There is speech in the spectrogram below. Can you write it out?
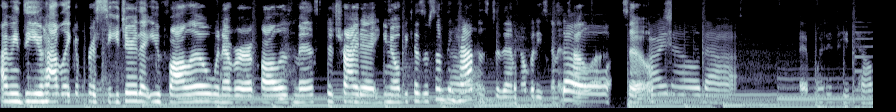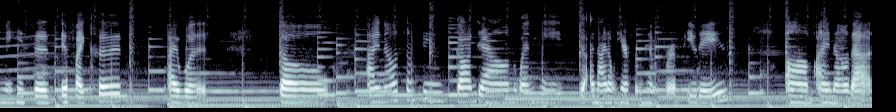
I mean do you have like a procedure that you follow whenever a call is missed to try to you know because if something no. happens to them nobody's going to so, tell us so i know that what does he tell me? He says, if I could, I would. So I know something's gone down when he, and I don't hear from him for a few days. Um, I know that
